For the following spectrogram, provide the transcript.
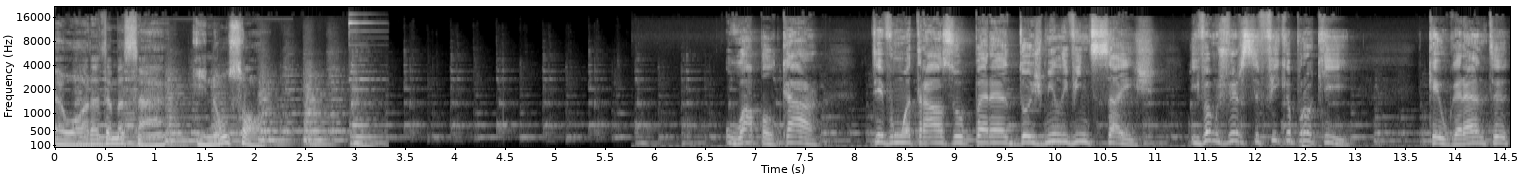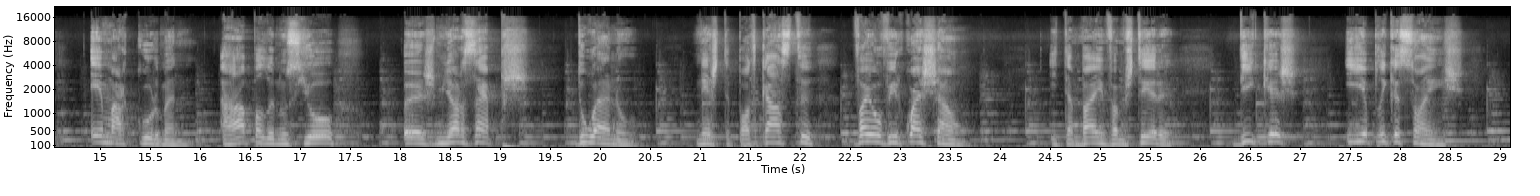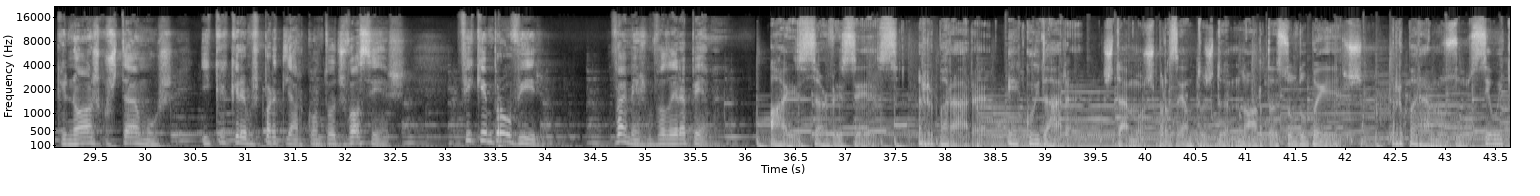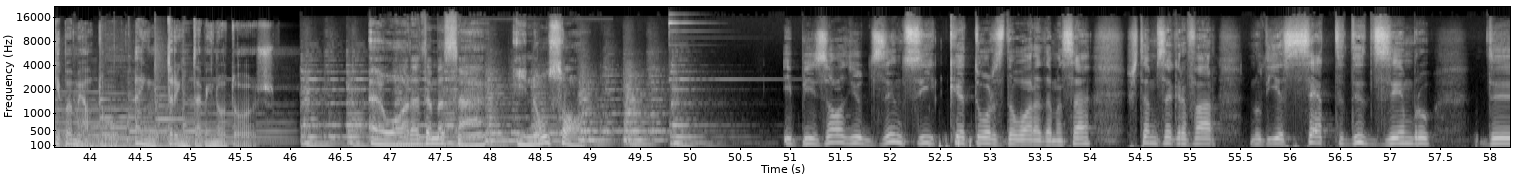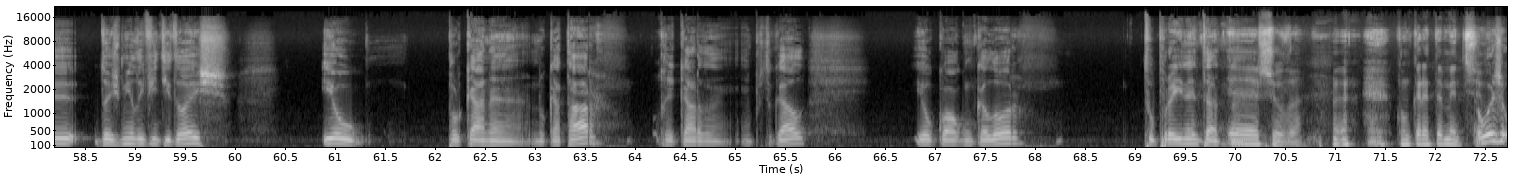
A hora da maçã e não só. O Apple Car teve um atraso para 2026 e vamos ver se fica por aqui. Quem o garante é Mark Gurman. A Apple anunciou as melhores apps do ano. Neste podcast vai ouvir quais são. E também vamos ter dicas e aplicações que nós gostamos e que queremos partilhar com todos vocês. Fiquem para ouvir, vai mesmo valer a pena. iServices. Reparar é cuidar. Estamos presentes de norte a sul do país. Reparamos o seu equipamento em 30 minutos. A hora da maçã e não só. Episódio 214 da Hora da Maçã. Estamos a gravar no dia 7 de dezembro de 2022. Eu por cá na, no Catar, o Ricardo em Portugal, eu com algum calor, tu por aí nem tanto. Não é? É chuva. Concretamente chuva. Hoje,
